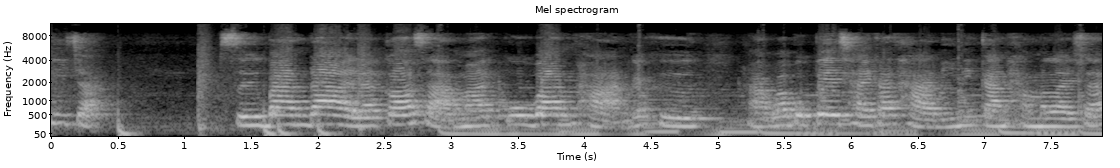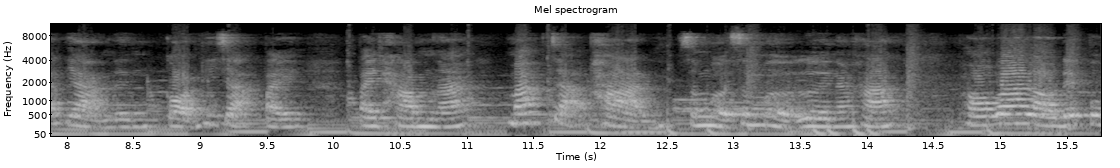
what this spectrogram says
ที่จะซื้อบ้านได้แล้วก็สามารถกู้บ้านผ่านก็คือ หากว่าปุเป้ใช้คาถานี้ในการทำอะไรสักอย่างหนึ่งก่อนที่จะไปไปทำนะ มักจะผ่านเสมอๆเลยนะคะ เพราะว่าเราได้ปู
